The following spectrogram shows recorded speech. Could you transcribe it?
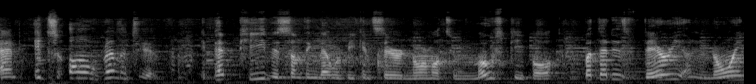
and it's all relative. A pet peeve is something that would be considered normal to most people, but that is very annoying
